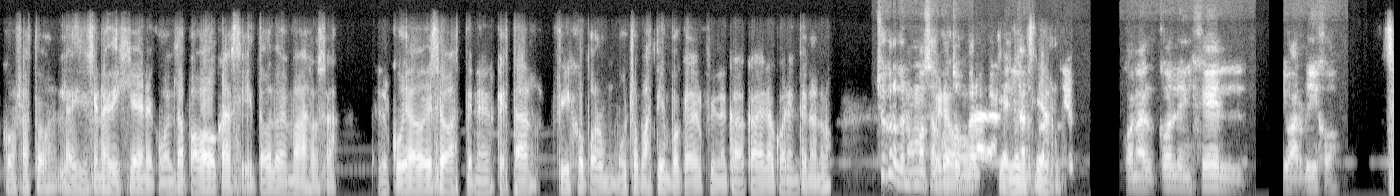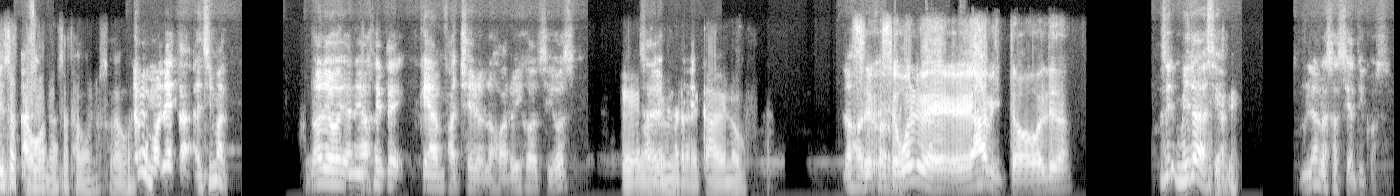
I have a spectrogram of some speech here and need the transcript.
¿cómo se llama esto? las decisiones de higiene, como el tapabocas y todo lo demás, o sea, el cuidado ese va a tener que estar fijo por mucho más tiempo que al fin y al cabo acá de la cuarentena, ¿no? yo creo que nos vamos a Pero acostumbrar a el estar con alcohol en gel y barbijo. Sí, eso está bueno, eso está bueno, eso está bueno. No me molesta. Encima, no le voy a negar gente, quedan facheros los barbijos y vos. Eh, a ¿sabes? mí me recaben los... Los Se, barbijos. se vuelve hábito, boludo. Sí, mirá hacia, sí. mirá los asiáticos.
